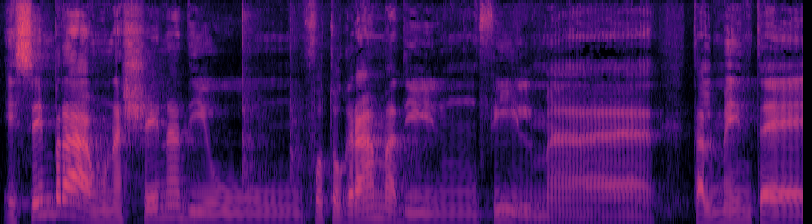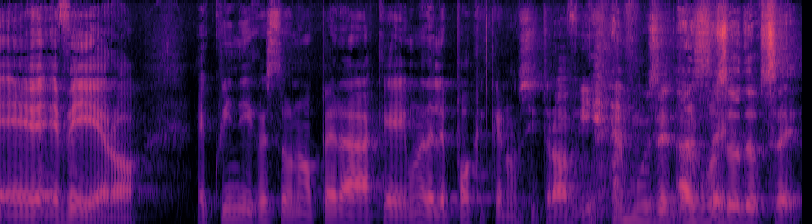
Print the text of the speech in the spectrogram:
e sembra una scena di un fotogramma di un film eh, talmente è, è vero e quindi questa è un'opera che è una delle poche che non si trovi al museo al d'Orsay. Museo d'Orsay.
